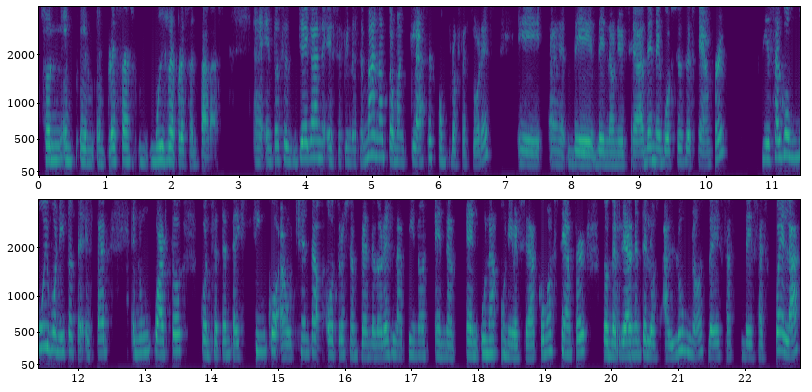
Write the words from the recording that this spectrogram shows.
son em, em, empresas muy representadas. entonces llegan ese fin de semana, toman clases con profesores de, de la Universidad de Negocios de Stanford y es algo muy bonito estar en un cuarto con 75 a 80 otros emprendedores latinos en, en una universidad como Stanford, donde realmente los alumnos de, esas, de esa escuela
